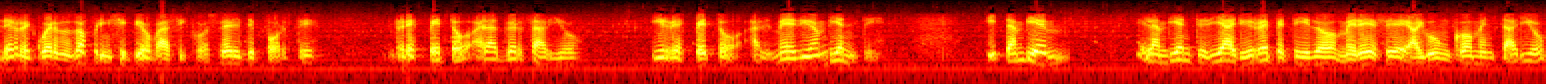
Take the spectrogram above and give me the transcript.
les recuerdo dos principios básicos del deporte. Respeto al adversario y respeto al medio ambiente. Y también el ambiente diario y repetido merece algún comentario.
